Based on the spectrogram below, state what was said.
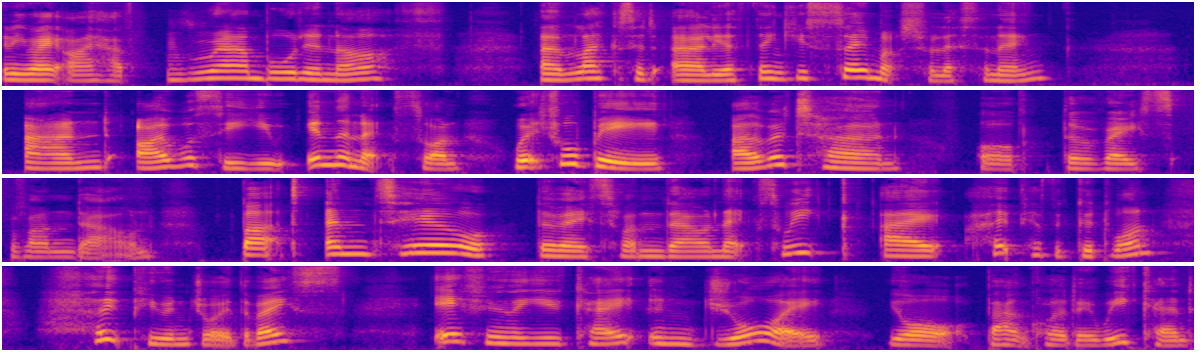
Anyway, I have rambled enough. Um, like I said earlier, thank you so much for listening. And I will see you in the next one, which will be a return of the race rundown. But until the race rundown next week, I hope you have a good one. Hope you enjoy the race. If you're in the UK, enjoy your bank holiday weekend.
